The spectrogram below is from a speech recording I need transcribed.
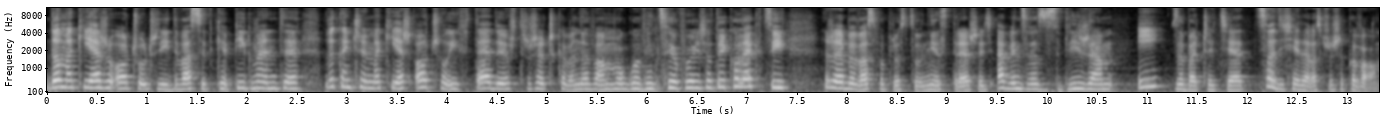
do makijażu oczu, czyli dwa sypkie pigmenty. Wykończymy makijaż oczu i wtedy już troszeczkę będę Wam mogła więcej opowiedzieć o tej kolekcji, żeby Was po prostu nie straszyć. A więc Was zbliżam i zobaczycie, co dzisiaj dla Was przyszykowałam.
